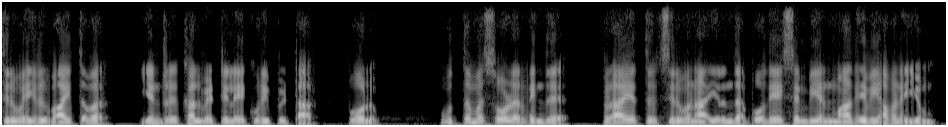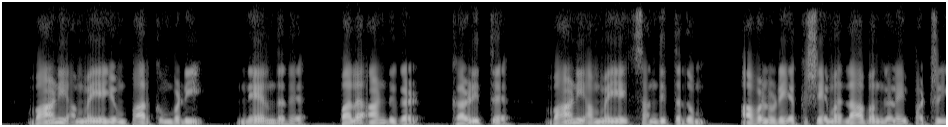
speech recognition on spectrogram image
திருவயிறு வாய்த்தவர் என்று கல்வெட்டிலே குறிப்பிட்டார் போலும். உத்தம சோழர் வைந்து பிராயத்து சிறுவனாயிருந்த போதே செம்பியன்மாதேவி அவனையும் வாணி அம்மையையும் பார்க்கும்படி நேர்ந்தது. பல ஆண்டுகள் கழித்து வாணி அம்மையை சந்தித்ததும் அவளுடைய க்ஷேம லாபங்களை பற்றி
